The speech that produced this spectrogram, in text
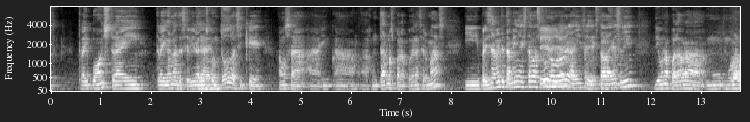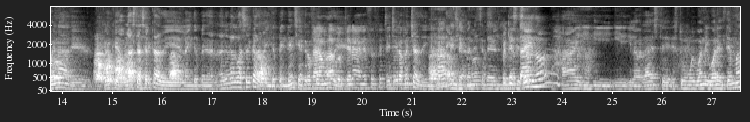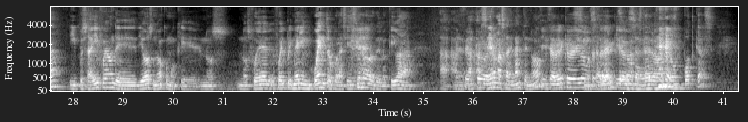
trae punch, trae, trae ganas de servir a Dios con todo, así que vamos a, a- a- a juntarnos para poder hacer más. Y precisamente también ahí estabas Sí, tú, ¿no, brother? ahí Ahí estaba. Esli. Dio una palabra muy, muy buena. eh, creo que hablaste acerca de la independencia, algo acerca de la independencia, creo que Ah, ¿no? ah, De- porque era en esas fechas. hecho, era fecha de Ajá, de independencia. independencia, ¿no? de Algo así. Fue libertad. 16, ¿no? Ajá, y, y, y, y la verdad este, estuvo muy bueno igual el tema y pues ahí fue donde Dios, ¿no? Como que nos, nos fue, fue el primer encuentro, por así decirlo, de lo que iba a, a- a- Hacer a todo hacer más adelante, ¿no? Sin saber que hoy íbamos Sin a estar saber aquí. que íbamos a estar grabando un podcast.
